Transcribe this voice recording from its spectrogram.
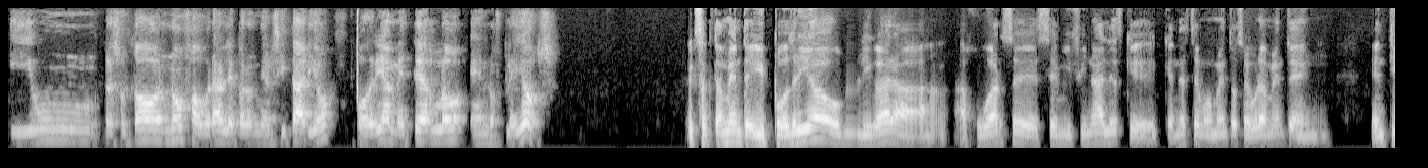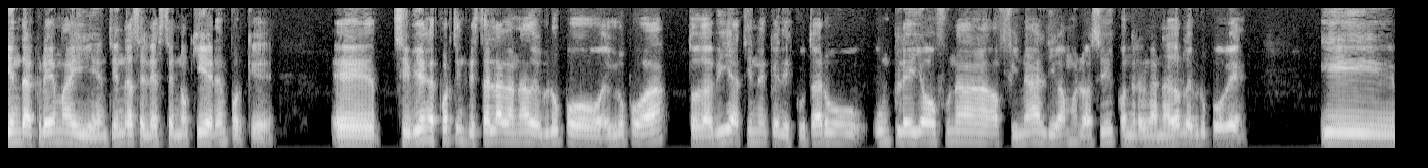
y un resultado no favorable para Universitario podría meterlo en los playoffs. Exactamente, y podría obligar a, jugarse semifinales que, en este momento seguramente en, en, tienda crema y en tienda celeste no quieren porque eh, si bien Sporting Cristal ha ganado el grupo, el grupo A, todavía tienen que disputar un, playoff, una final, digámoslo así, con el ganador del grupo B. Y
